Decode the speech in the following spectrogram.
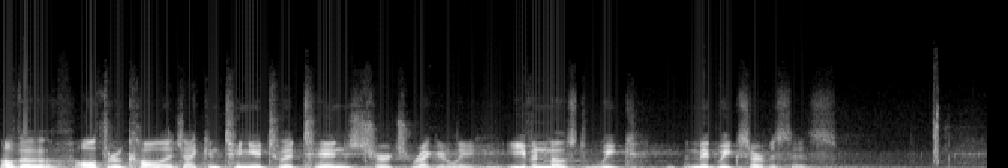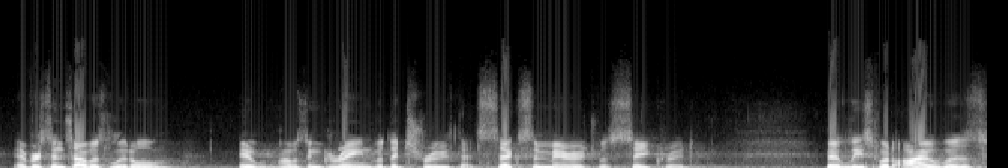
Although all through college, I continued to attend church regularly, even most week, midweek services. Ever since I was little, it, I was ingrained with the truth that sex and marriage was sacred. But at least what I was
